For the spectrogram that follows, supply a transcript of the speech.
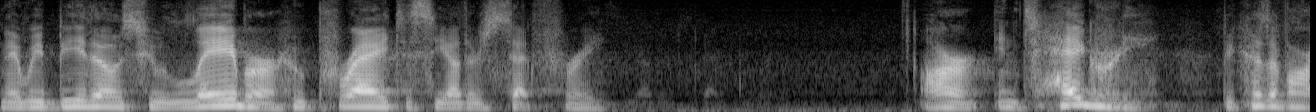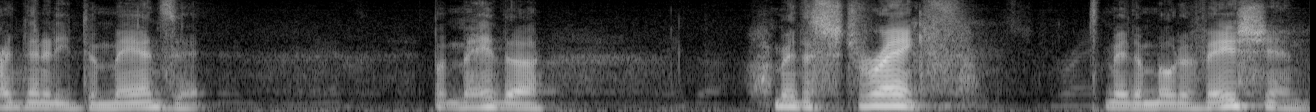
May we be those who labor, who pray to see others set free. Our integrity, because of our identity, demands it. But may the, may the strength, may the motivation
